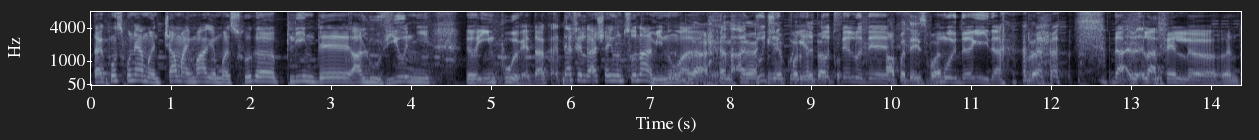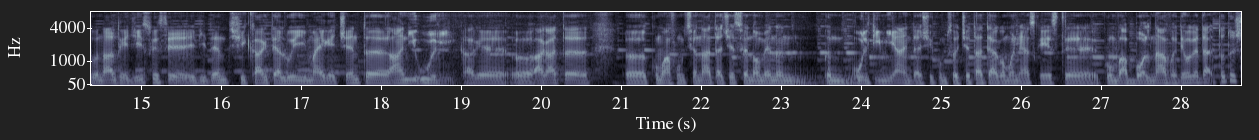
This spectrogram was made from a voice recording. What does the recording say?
Dar, cum spuneam, în cea mai mare măsură plin de aluviuni uh, impure. Da? De altfel, așa e un tsunami tsunami, nu? Da. Aduce cu el tot felul de, apă de izvor. murdării, da. Da. da, la fel, uh, într-un alt registru, este evident și cartea lui mai recentă, Anii Uri, care uh, arată Uh, cum a funcționat acest fenomen în, în ultimii ani, da, și cum societatea românească este cumva bolnavă de oră, dar totuși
